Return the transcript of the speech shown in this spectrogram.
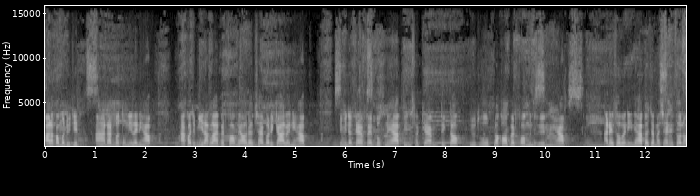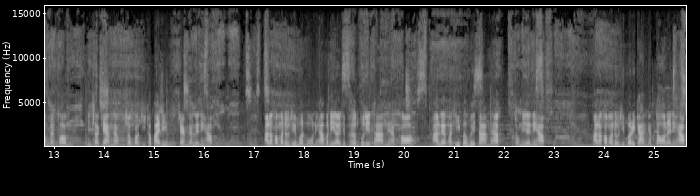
อะแล้วก็มาดูที่อ่าด้านบนตรงนี้เลยนะครับอะก็จะมีหลากหลายแพลตฟอร์มให้เราเลือกใช้บริการเลยนะครับที่มีตั้งแต่ Facebook นะครับ Instagram TikTok YouTube แล้วก็แพลตฟอร์มอื่นๆนะครับอันในส่วนวันนี้นะครับเราจะมาใช้ในส่วนของแพลตฟอร์ม Instagram นะคุณผู้ชมก็คลิกเข้าไปที่ Instagram กันเลยนะครับ อะเราก็มาดูที่หมวดหมู่นะครับวันนี้เราจะเพิ่มผู้ติดตามนะครับ ก็อ่าเลือกมาที่เพิ่มผู้ติดตามนะครับ ตรงนี้เลยนะครับอะเราก็มาดูที่บริการกันต่อเลยนะครับ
